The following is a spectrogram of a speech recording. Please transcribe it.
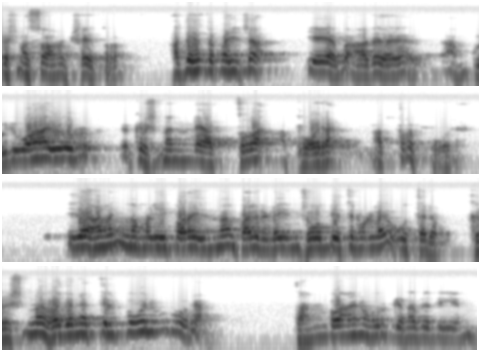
കൃഷ്ണസ്വാമി ക്ഷേത്രം. അദ്ദേഹത്തെ ഏ അത് ഗുരുവായൂർ കൃഷ്ണന്റെ അത്ര പോര അത്ര പോര. ഇതാണ് നമ്മൾ ഈ പറയുന്ന പലരുടെയും ചോദ്യത്തിനുള്ള ഉത്തരം. കൃഷ്ണഭജനത്തിൽ പോലും പോരാ. തമ്പാനൂർ ഗണപതിയും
